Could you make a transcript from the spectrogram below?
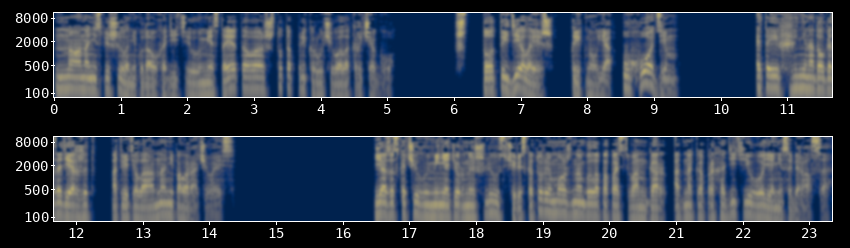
Но она не спешила никуда уходить, и вместо этого что-то прикручивала к рычагу. «Что ты делаешь?» — крикнул я. «Уходим!» «Это их ненадолго задержит», — ответила она, не поворачиваясь. Я заскочил в миниатюрный шлюз, через который можно было попасть в ангар, однако проходить его я не собирался.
